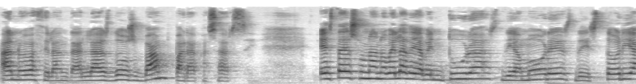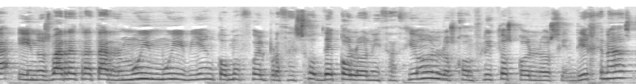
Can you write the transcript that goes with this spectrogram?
a Nueva Zelanda. Las dos van para casarse. Esta es una novela de aventuras, de amores, de historia y nos va a retratar muy muy bien cómo fue el proceso de colonización, los conflictos con los indígenas,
